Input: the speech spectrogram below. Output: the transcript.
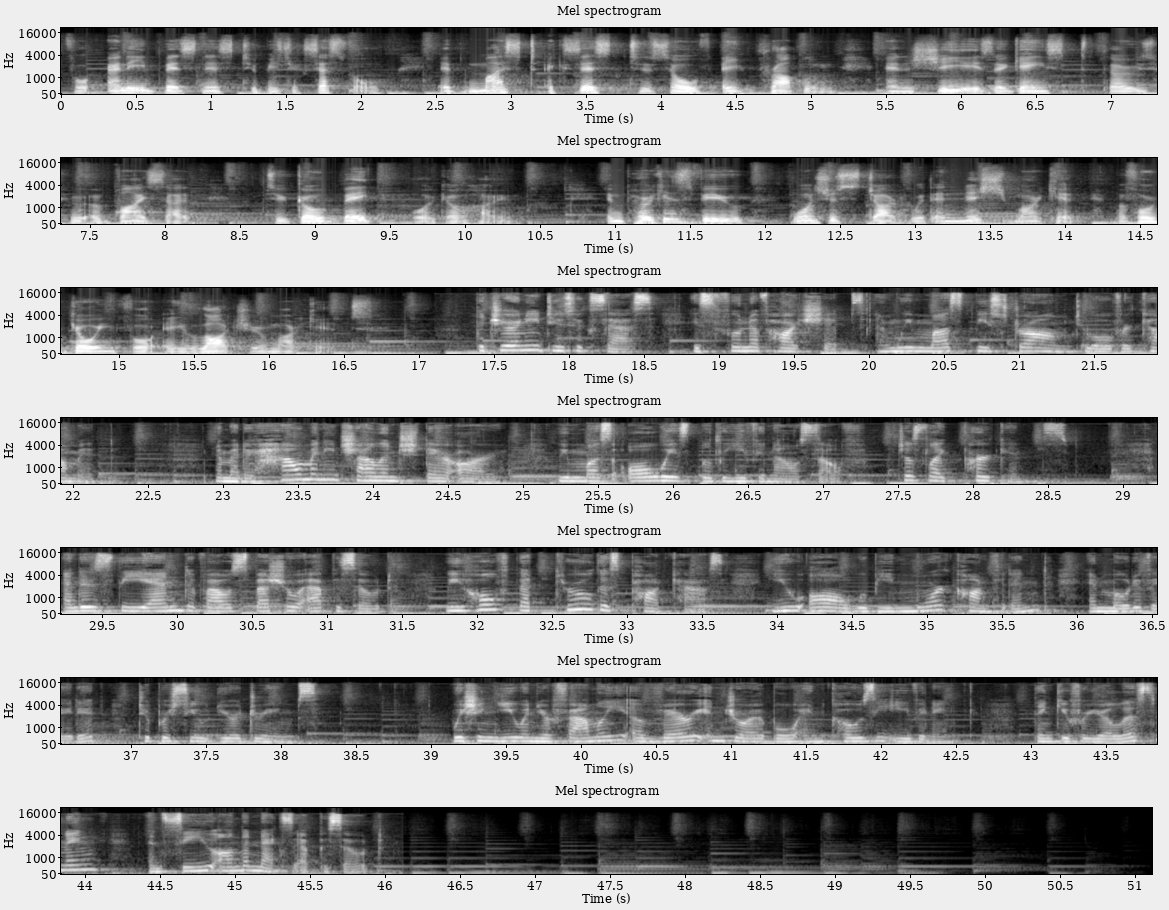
For any business to be successful, it must exist to solve a problem, and she is against those who advise us to go big or go home. In Perkins' view, one should start with a niche market before going for a larger market. The journey to success is full of hardships, and we must be strong to overcome it. No matter how many challenges there are, we must always believe in ourselves, just like Perkins. And this is the end of our special episode. We hope that through this podcast, you all will be more confident and motivated to pursue your dreams. Wishing you and your family a very enjoyable and cozy evening. Thank you for your listening and see you on the next episode.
